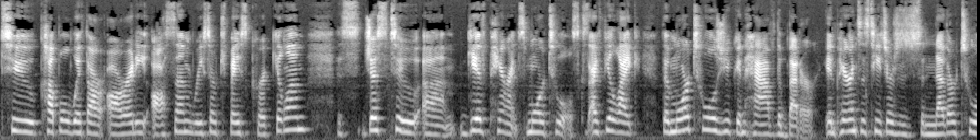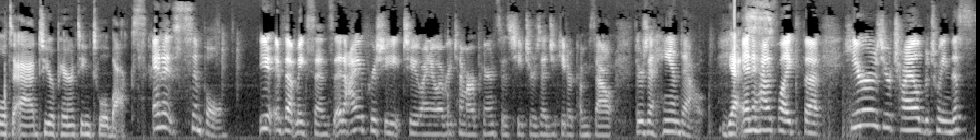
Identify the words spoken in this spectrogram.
to couple with our already awesome research based curriculum is just to um, give parents more tools. Because i feel like the more tools you can have the better. And parents as teachers is just another tool to add to your parenting toolbox. And it's simple if that makes sense. And i appreciate too i know every time our parents as teachers educator comes out there's a handout. Yes. And it has like the here's your child between this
